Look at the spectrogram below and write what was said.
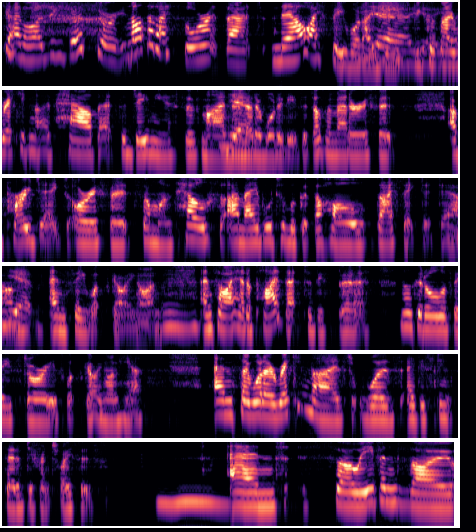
to analysing birth stories. Not that I saw it that now I see what I Yeah, did yeah, because I recognize how that's a genius of mine, no matter what it is. It doesn't matter if it's a project or if it's someone's health. I'm able to look at the whole, dissect it down, Yeah. Mm. and see what's going on. And so I had applied that to this birth. Look at all of these stories, what's going on here. And so what I recognized was a distinct set of different choices. And so even though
